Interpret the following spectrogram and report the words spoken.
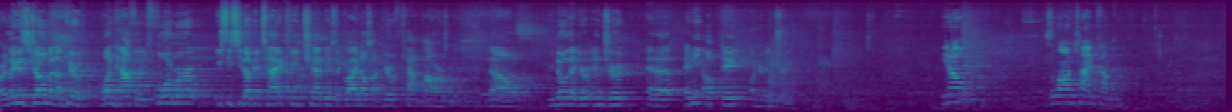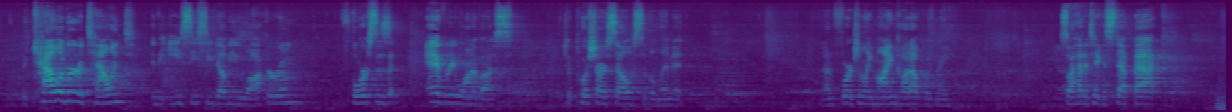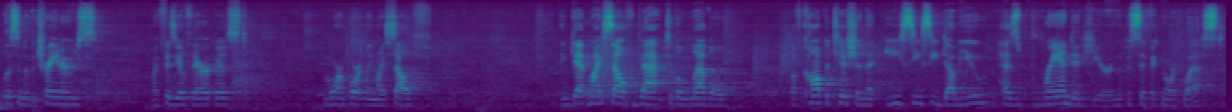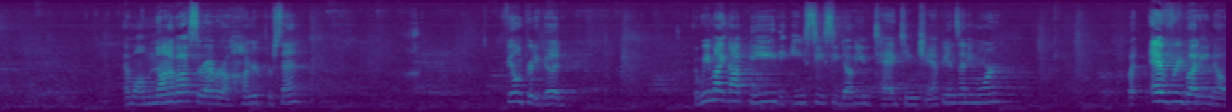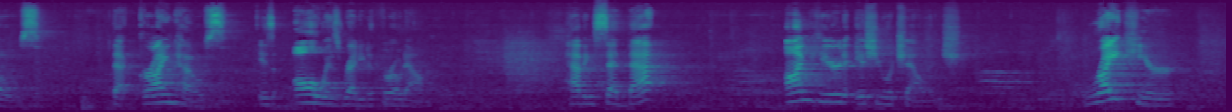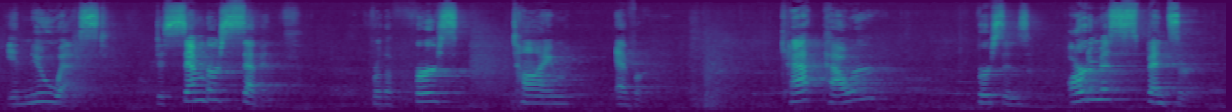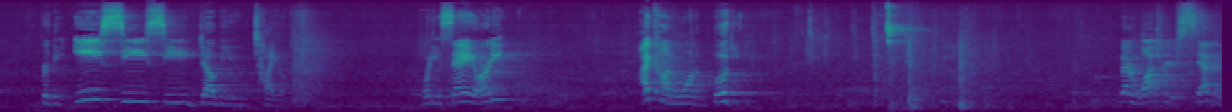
All right, ladies and gentlemen, I'm here with one half of the former ECCW Tag Team Champions, the Grindhouse. I'm here with Cat Powers. Now, we know that you're injured. Uh, any update on your injury? You know, it's a long time coming. The caliber of talent in the ECCW locker room forces every one of us to push ourselves to the limit. And unfortunately, mine caught up with me. So I had to take a step back, listen to the trainers, my physiotherapist, more importantly, myself, and get myself back to the level of competition that ECCW has branded here in the Pacific Northwest. And while none of us are ever 100%, feeling pretty good. That we might not be the ECCW tag team champions anymore, but everybody knows that Grindhouse is always ready to throw down. Having said that, I'm here to issue a challenge. Right here in New West, December 7th, for the first time ever. Cat Power versus Artemis Spencer for the ECCW title. What do you say, Artie? I kind of want a boogie. Better watch where you're stepping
